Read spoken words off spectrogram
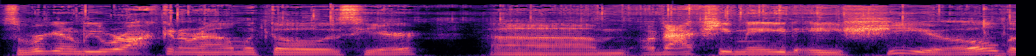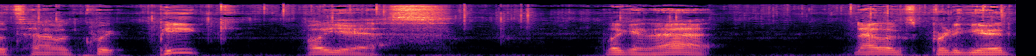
So we're going to be rocking around with those here. Um, I've actually made a shield. Let's have a quick peek. Oh, yes. Look at that. That looks pretty good.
